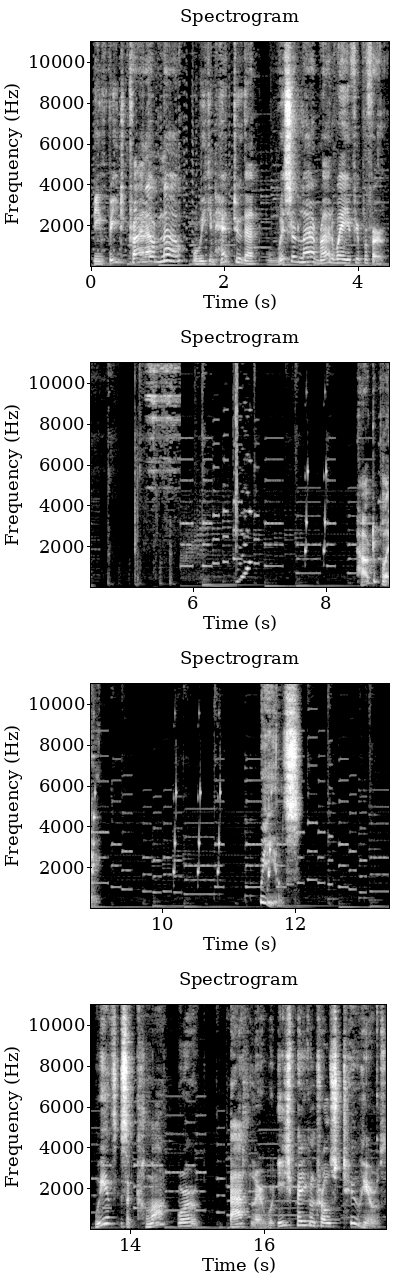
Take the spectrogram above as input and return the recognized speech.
Feel free to try it out now, or we can head to that wizard lab right away if you prefer. How to play Wheels Wheels is a clockwork battler where each player controls two heroes.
